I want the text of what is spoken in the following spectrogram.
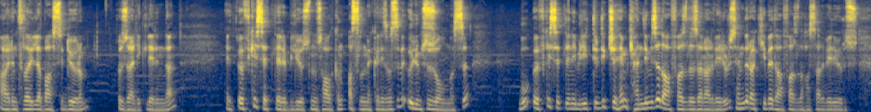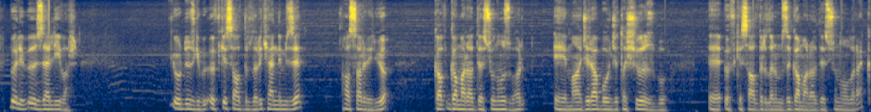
ayrıntılarıyla bahsediyorum özelliklerinden. Evet, öfke setleri biliyorsunuz halkın asıl mekanizması ve ölümsüz olması. Bu öfke setlerini biriktirdikçe hem kendimize daha fazla zarar veriyoruz hem de rakibe daha fazla hasar veriyoruz. Böyle bir özelliği var. Gördüğünüz gibi öfke saldırıları kendimize hasar veriyor. Ga- Gamma radyasyonumuz var. E, macera boyunca taşıyoruz bu e, öfke saldırılarımızı gamma radyasyonu olarak.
